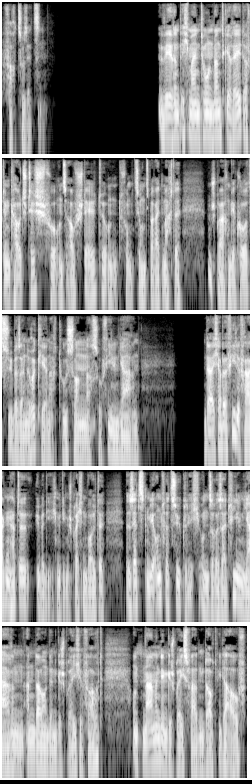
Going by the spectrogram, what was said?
fortzusetzen. Während ich mein Tonbandgerät auf dem Couchtisch vor uns aufstellte und funktionsbereit machte, sprachen wir kurz über seine Rückkehr nach Tucson nach so vielen Jahren. Da ich aber viele Fragen hatte, über die ich mit ihm sprechen wollte, setzten wir unverzüglich unsere seit vielen Jahren andauernden Gespräche fort und nahmen den Gesprächsfaden dort wieder auf,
